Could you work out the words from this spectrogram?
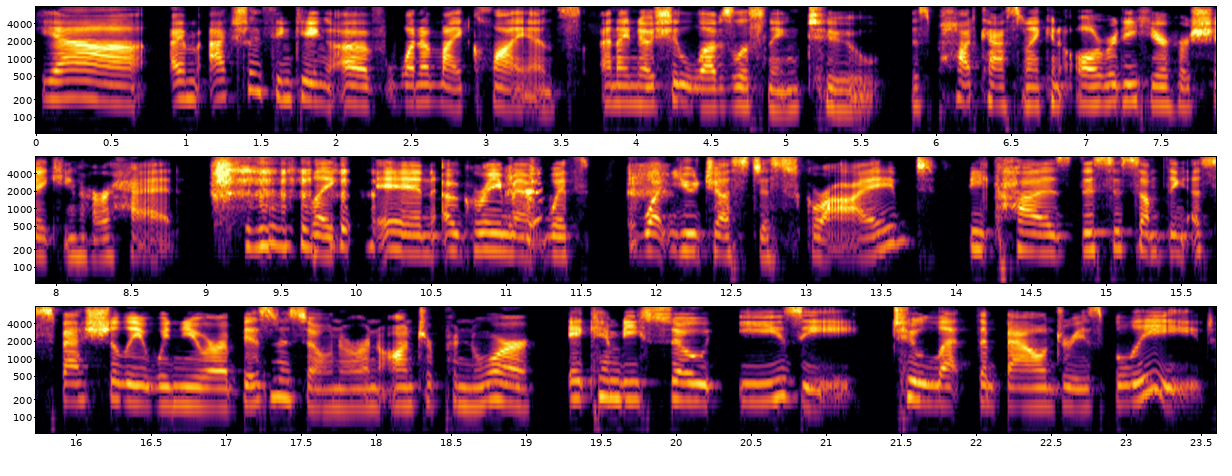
Yeah, I'm actually thinking of one of my clients, and I know she loves listening to this podcast, and I can already hear her shaking her head, like in agreement with what you just described, because this is something, especially when you are a business owner or an entrepreneur, it can be so easy to let the boundaries bleed.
